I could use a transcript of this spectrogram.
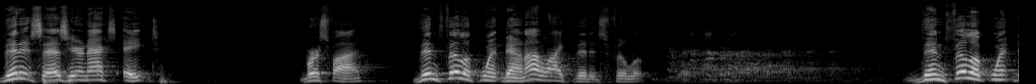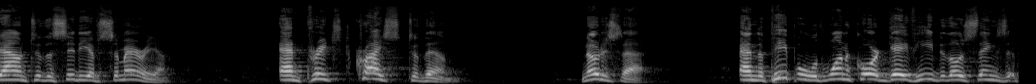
Then it says here in Acts 8, verse 5, then Philip went down. I like that it's Philip. then Philip went down to the city of Samaria and preached Christ to them. Notice that. And the people with one accord gave heed to those things that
